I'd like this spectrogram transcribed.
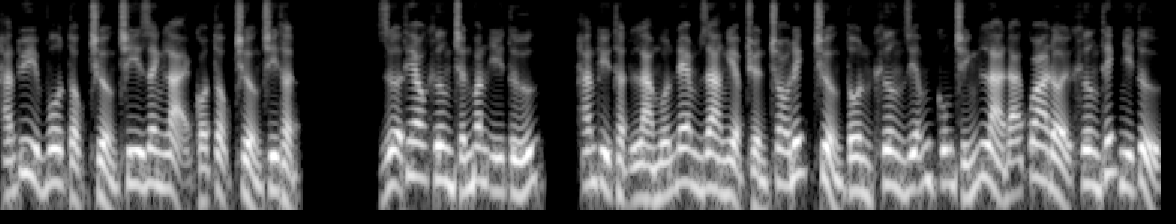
hắn tuy vô tộc trưởng chi danh lại có tộc trưởng chi thật. Dựa theo Khương Trấn Văn ý tứ, hắn kỳ thật là muốn đem gia nghiệp chuyển cho đích trưởng tôn Khương Diễm cũng chính là đã qua đời Khương Thích Nhi tử,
